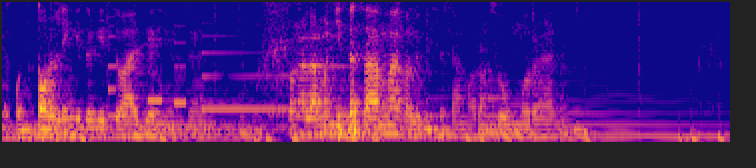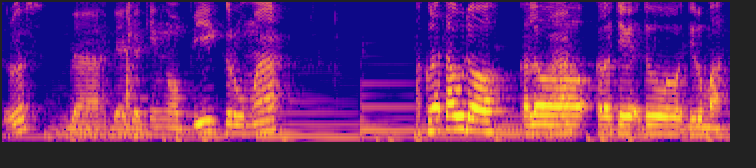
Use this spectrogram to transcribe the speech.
ya kontol. Paling gitu-gitu aja ya kan. Pengalaman kita sama kalau bisa sama orang seumuran. Terus udah diajakin ngopi ke rumah. Aku nggak tahu doh kalau kalau cewek tuh di rumah.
